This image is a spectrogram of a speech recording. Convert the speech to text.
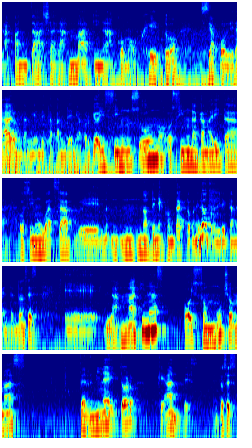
las pantallas, las máquinas como objeto se apoderaron también de esta pandemia, porque hoy sin un Zoom o sin una camarita o sin un WhatsApp no, tenés contacto con el otro directamente. Entonces, las máquinas hoy son mucho más Terminator que antes. Entonces,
